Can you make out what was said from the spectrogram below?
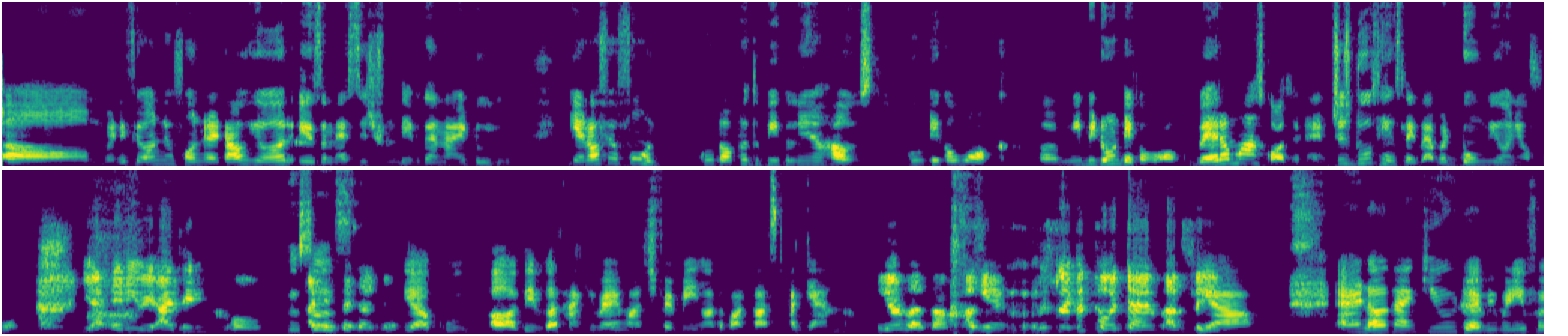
um, but if you're on your phone right now, here is a message from Devika and I to you. Get off your phone. Go talk to the people in your house. Go take a walk. Uh, maybe don't take a walk. Wear a mask all the time. Just do things like that, but don't be on your phone. yeah, anyway, I think uh, This I think was done here. yeah, cool. Uh, Devika, thank you very much for being on the podcast again. You're welcome again. this is like the third time I'm saying. Yeah. And uh, thank you to everybody for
